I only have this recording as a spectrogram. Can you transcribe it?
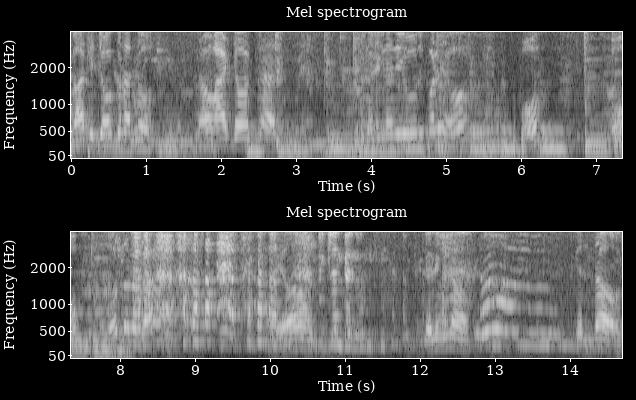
Baka si Jograd oh. Nakaka Jograd. Galing na ni Yuri pala eh, oh. Oh? Oh? Oh talaga? Ayun. Biglang ganun. Galing na. Ganda oh.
